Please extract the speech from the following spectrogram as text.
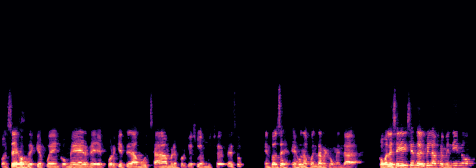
consejos de qué pueden comer, de por qué te da mucha hambre, por qué subes mucho de peso. Entonces, es una cuenta recomendada. Como les seguí diciendo, el Milan femenino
